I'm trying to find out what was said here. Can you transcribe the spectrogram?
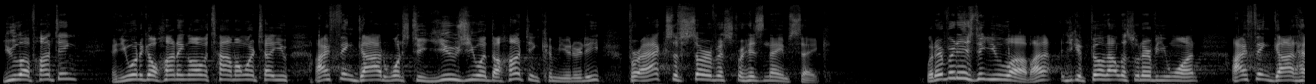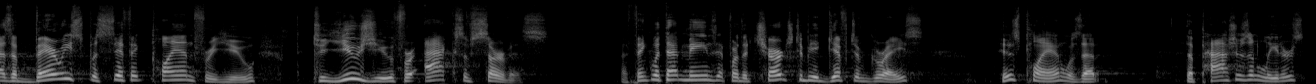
You love hunting? And you want to go hunting all the time, I want to tell you, I think God wants to use you in the hunting community for acts of service for His name's sake. Whatever it is that you love, I, you can fill that list whatever you want. I think God has a very specific plan for you to use you for acts of service. I think what that means that for the church to be a gift of grace, His plan was that the pastors and leaders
